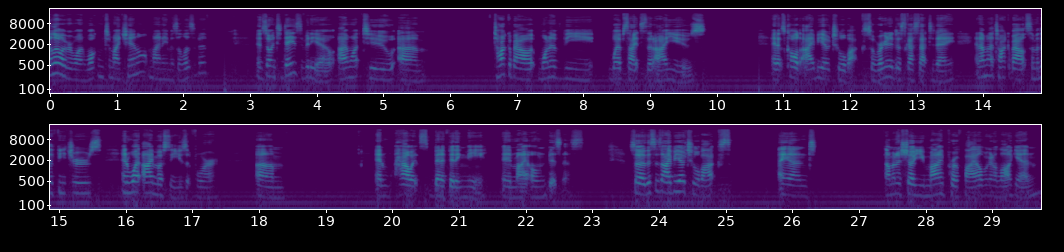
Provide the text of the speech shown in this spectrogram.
Hello everyone, welcome to my channel. My name is Elizabeth. And so in today's video, I want to um, talk about one of the websites that I use, and it's called IBO Toolbox. So we're going to discuss that today, and I'm going to talk about some of the features and what I mostly use it for, um, and how it's benefiting me in my own business. So this is IBO Toolbox, and I'm going to show you my profile. We're going to log in.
